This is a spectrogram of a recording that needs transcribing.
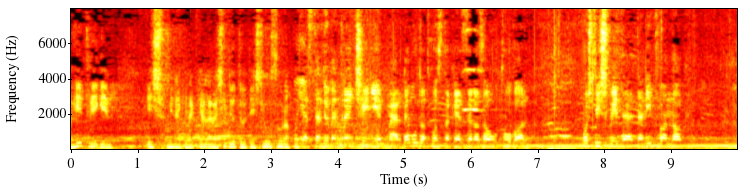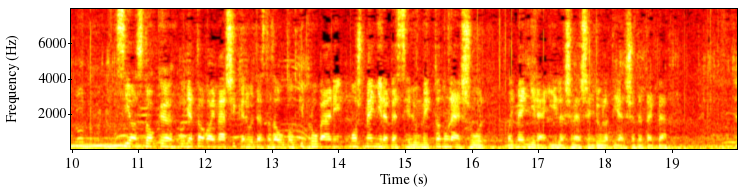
hétvégén, és mindenkinek kellemes időtöltést, jó szórakozást. Esztendőben Trencsényiek már bemutatkoztak ezzel az autóval. Most ismételten itt vannak. Sziasztok! Ugye tavaly már sikerült ezt az autót kipróbálni, most mennyire beszélünk még tanulásról, vagy mennyire éles versenyről a ti esetetekben?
